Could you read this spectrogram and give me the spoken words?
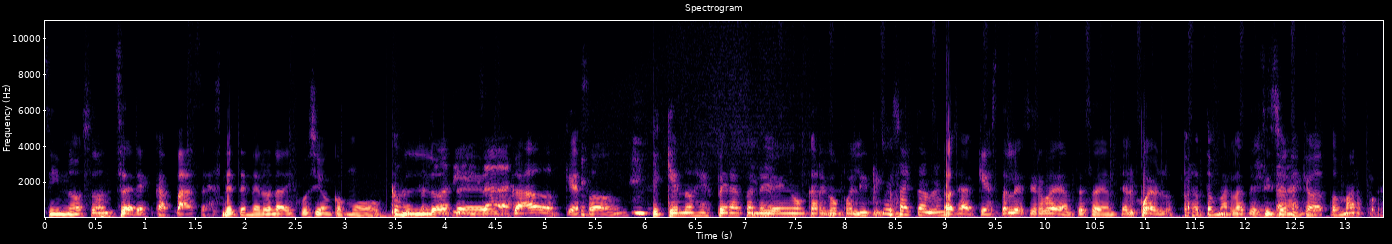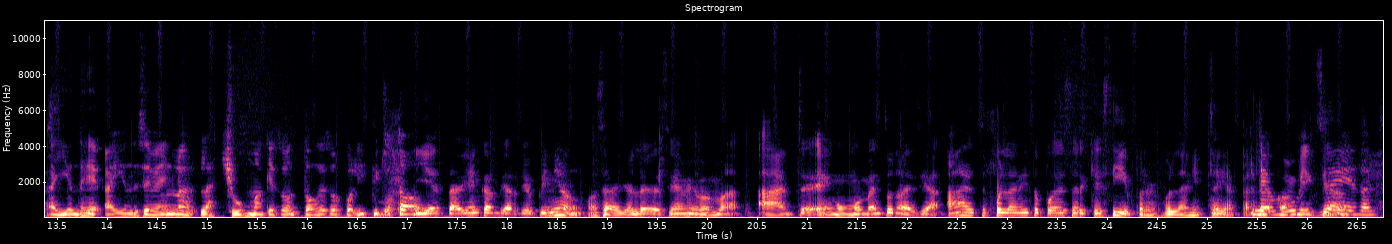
si no son seres capaces de tener una discusión como, Como los educados que son, ¿y qué nos espera cuando lleguen a un cargo político? Exactamente. O sea, que esto le sirva de antecedente al pueblo para tomar las decisiones Exacto. que va a tomar, pues. Ahí donde, ahí donde se ven la- las chusmas que son todos esos políticos. Todo. Y está bien cambiar de opinión. O sea, yo le decía a mi mamá, antes, en un momento uno decía, ah, este fulanito puede ser que sí, pero el fulanito ya perdió convicción. Sí, exacto.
